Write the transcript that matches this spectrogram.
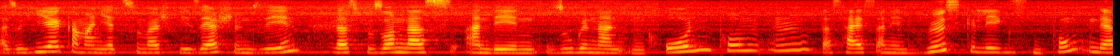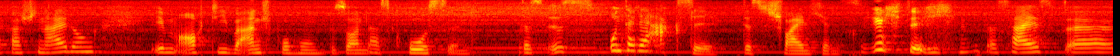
Also hier kann man jetzt zum Beispiel sehr schön sehen, dass besonders an den sogenannten Kronenpunkten, das heißt an den höchstgelegensten Punkten der Verschneidung, eben auch die Beanspruchungen besonders groß sind. Das ist unter der Achsel des Schweinchens. Richtig. Das heißt, äh,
